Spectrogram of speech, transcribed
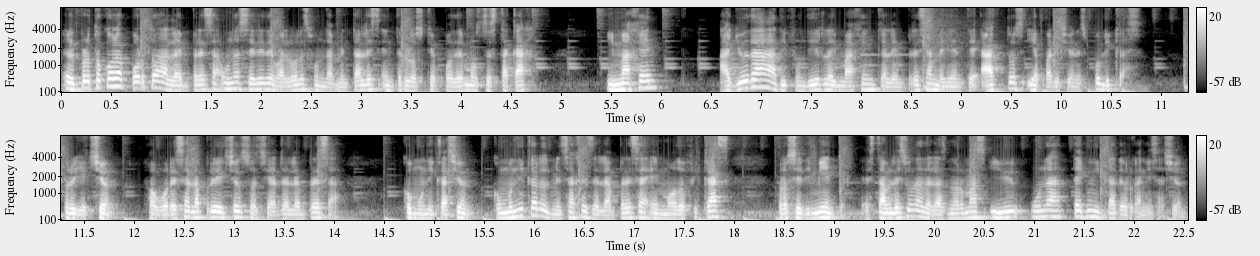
El protocolo aporta a la empresa una serie de valores fundamentales entre los que podemos destacar. Imagen, Ayuda a difundir la imagen que la empresa mediante actos y apariciones públicas. Proyección. Favorece la proyección social de la empresa. Comunicación. Comunica los mensajes de la empresa en modo eficaz. Procedimiento. Establece una de las normas y una técnica de organización.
